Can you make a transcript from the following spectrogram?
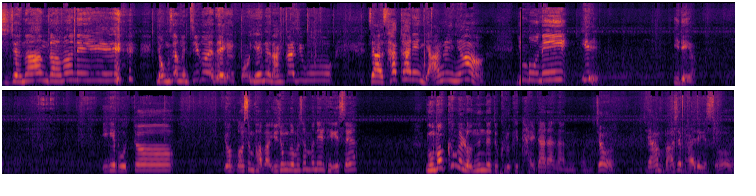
진짜 난감하네. 영상은 찍어야 되겠고 얘는 안 까지고. 자 사카린 양은요. 1분의 1 이래요. 이게 보통 요 무슨 봐봐. 이 정도면 3분의 1 되겠어요? 요만큼을 넣는데도 그렇게 달달하다는 거죠? 제가 한번 맛을 봐야 되겠어.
